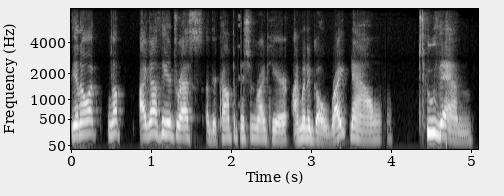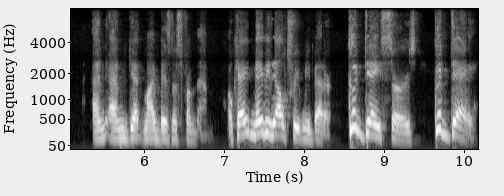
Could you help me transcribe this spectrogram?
You know what? Nope. I got the address of your competition right here. I'm going to go right now to them and and get my business from them. Okay? Maybe they'll treat me better. Good day, sirs. Good day.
